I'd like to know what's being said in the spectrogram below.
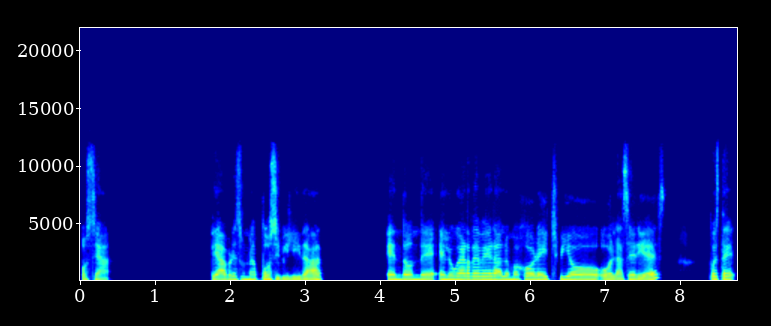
O sea, te abres una posibilidad en donde en lugar de ver a lo mejor HBO o las series, pues te,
